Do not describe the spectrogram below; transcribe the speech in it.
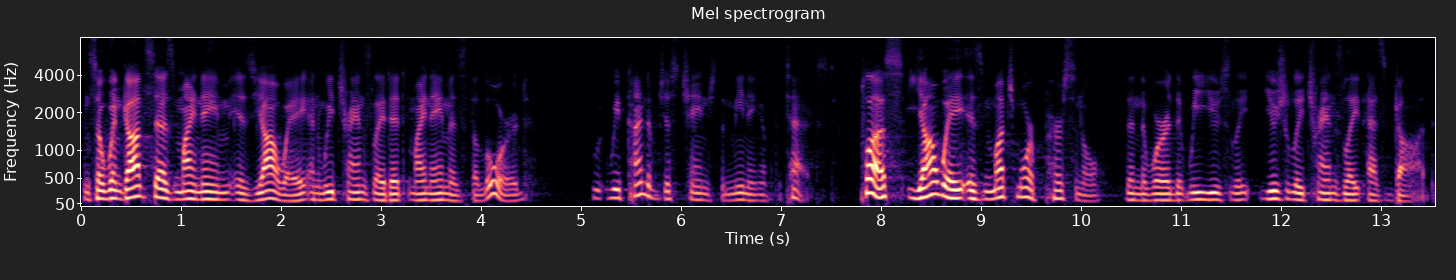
And so when God says, My name is Yahweh, and we translate it, My name is the Lord, we've kind of just changed the meaning of the text. Plus, Yahweh is much more personal than the word that we usually, usually translate as God.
